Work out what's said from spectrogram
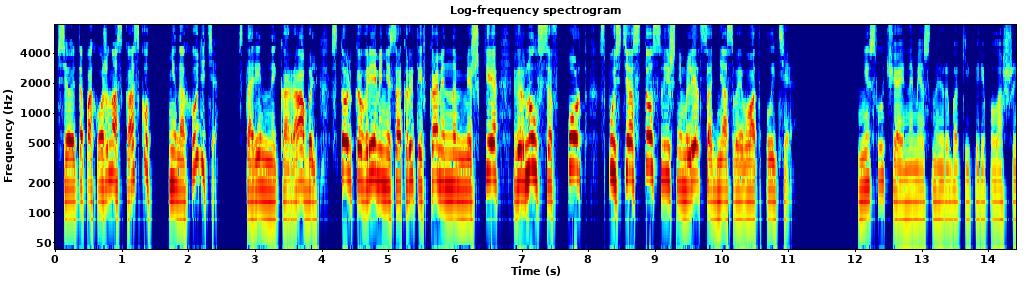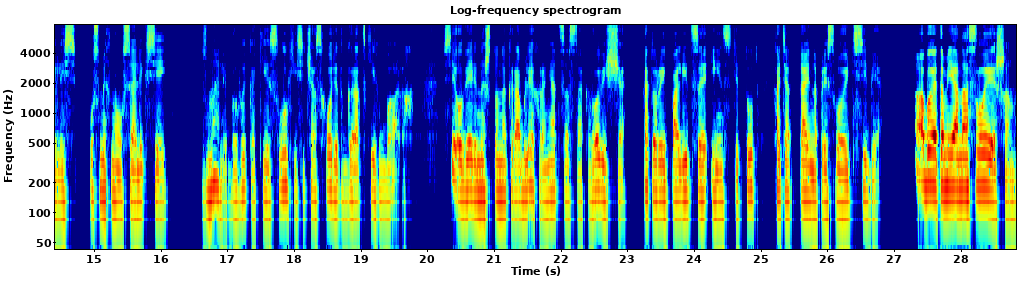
Все это похоже на сказку, не находите? Старинный корабль, столько времени сокрытый в каменном мешке, вернулся в порт спустя сто с лишним лет со дня своего отплытия. «Не случайно местные рыбаки переполошились», — усмехнулся Алексей. «Знали бы вы, какие слухи сейчас ходят в городских барах. Все уверены, что на корабле хранятся сокровища, которые полиция и институт хотят тайно присвоить себе». «Об этом я наслышан»,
